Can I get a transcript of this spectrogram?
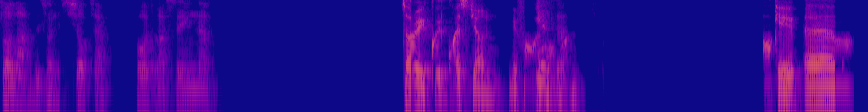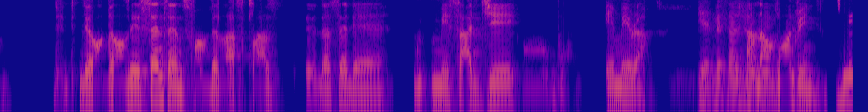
taller, this one is shorter. What we're saying now. Sorry, quick question before we Yes, move sir. on. Okay, um, th- there, there was a sentence from the last class uh, that said, uh, Mesa J Urubu Emera. Yeah, message. And I was wondering, J,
